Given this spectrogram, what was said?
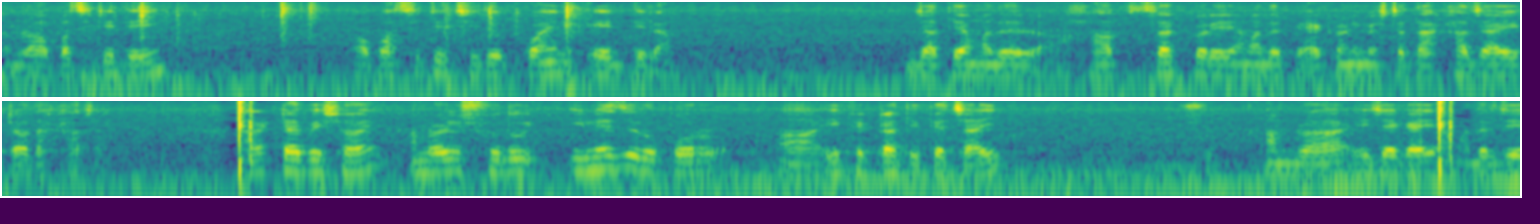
আমরা অপাসিটি দিই। অপাসিটি জিরো পয়েন্ট এইট দিলাম। যাতে আমাদের হাফসা করে আমাদের ব্যাকগ্রাউন্ড ইমেজটা দেখা যায়, এটাও দেখা যায়। আরেকটা বিষয়, আমরা শুধু ইমেজের উপর ইফেক্টটা দিতে চাই। আমরা এই জায়গায় আমাদের যে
